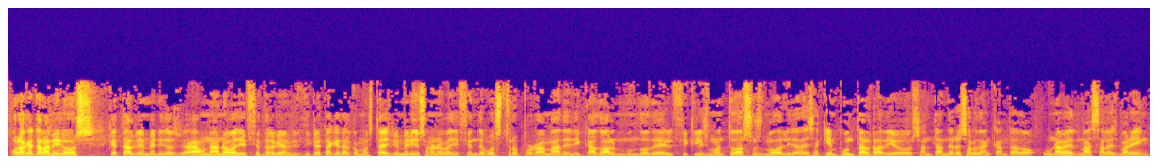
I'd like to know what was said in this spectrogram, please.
Hola, ¿qué tal amigos? ¿Qué tal? Bienvenidos a una nueva edición de La Vía en Bicicleta. ¿Qué tal? ¿Cómo estáis? Bienvenidos a una nueva edición de vuestro programa dedicado al mundo del ciclismo en todas sus modalidades. Aquí en Puntal Radio Santander os saluda encantado una vez más Alex Marín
